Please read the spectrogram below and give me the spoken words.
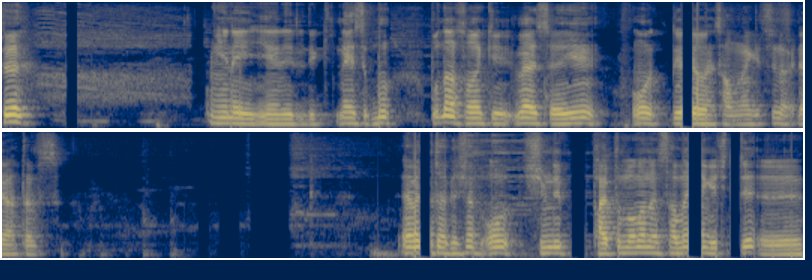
Tüh. Yine yenildik. Neyse bu bundan sonraki VS'yi o diğer hesabına gitsin öyle atarız. Evet arkadaşlar o şimdi Piper'ın olan hesabına geçti. Ee,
